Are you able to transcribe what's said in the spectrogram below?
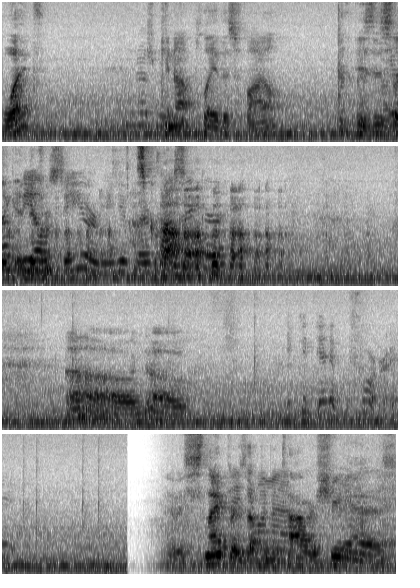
What? Cannot play this file? Is this like have a different? VLC or Media Player. Classic? or- Oh, no. You could get it before, right? There was snipers up in the tower shooting at Yeah, us.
